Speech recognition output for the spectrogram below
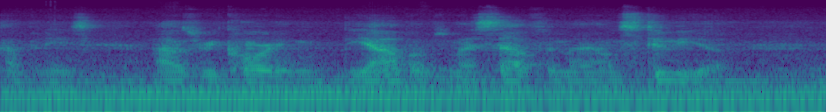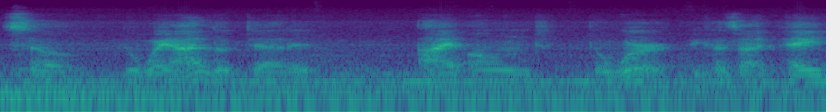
companies. I was recording the albums myself in my own studio. So the way I looked at it, I owned the work because I paid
